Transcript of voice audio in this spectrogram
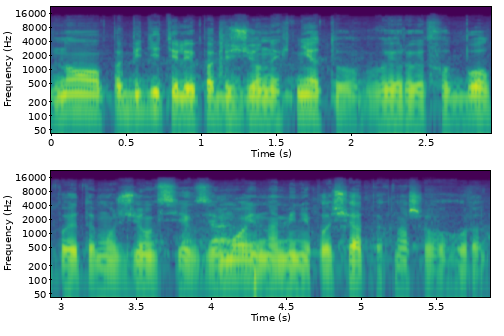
Но победителей и побежденных нету, выигрывает футбол, поэтому ждем всех зимой на мини-площадках нашего города.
